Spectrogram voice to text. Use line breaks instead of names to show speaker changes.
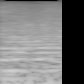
Lord.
